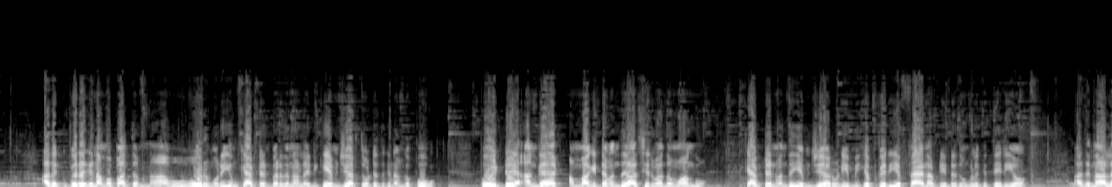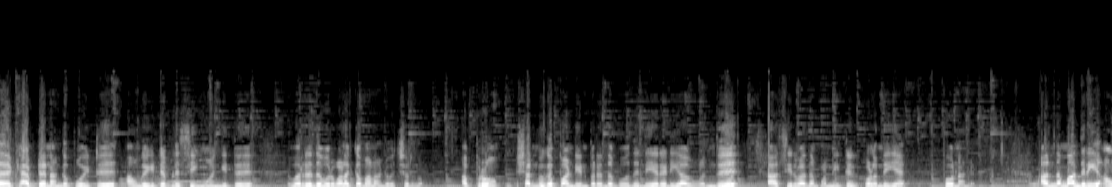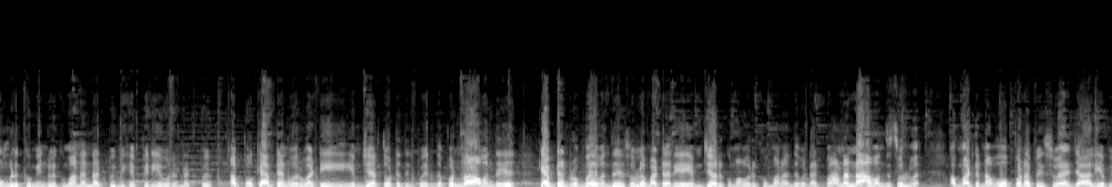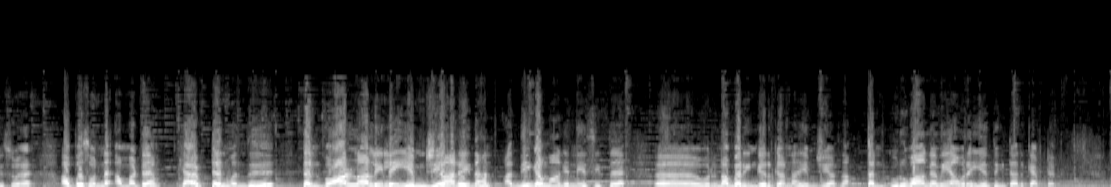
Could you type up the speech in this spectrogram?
அதுக்கு பிறகு நம்ம பார்த்தோம்னா ஒவ்வொரு முறையும் கேப்டன் பிறந்த நாள் அன்னைக்கு எம்ஜிஆர் தோட்டத்துக்கு நாங்கள் போவோம். போயிட்டு அங்கே அம்மா கிட்ட வந்து ஆசீர்வாதம் வாங்குவோம். கேப்டன் வந்து எம்ஜிஆருடைய மிகப்பெரிய ஃபேன் அப்படின்றது உங்களுக்கு தெரியும். அதனால் கேப்டன் அங்கே போயிட்டு அவங்க பிளெஸ்ஸிங் வாங்கிட்டு வர்றதை ஒரு வழக்கமாக நாங்கள் வச்சுருந்தோம். அப்புறம் சண்முக பாண்டியன் பிறந்தபோது நேரடியாக வந்து ஆசீர்வாதம் பண்ணிட்டு குழந்தைய போனாங்க. அந்த மாதிரி அவங்களுக்கும் எங்களுக்குமான நட்பு மிகப்பெரிய ஒரு நட்பு. அப்போ கேப்டன் ஒரு வாட்டி எம்ஜிஆர் தோட்டத்துக்கு போயிருந்தப்போ நான் வந்து கேப்டன் ரொம்ப வந்து சொல்ல மாட்டாரு. எம்ஜிஆருக்கும் அவருக்குமான அந்த ஒரு நட்பு. ஆனால் நான் வந்து சொல்லுவேன். அம்மாட்ட நான் ஓப்பனாக பேசுவேன் ஜாலியாக பேசுவேன். அப்போ சொன்னேன் அம்மாட்ட கேப்டன் வந்து தன் வாழ்நாளில எம்ஜிஆரை தான் அதிகமாக நேசித்த ஒரு நபர் இங்கே இருக்காருன்னா எம்ஜிஆர் தான். தன் குருவாகவே அவரை ஏற்றுக்கிட்டார் கேப்டன்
